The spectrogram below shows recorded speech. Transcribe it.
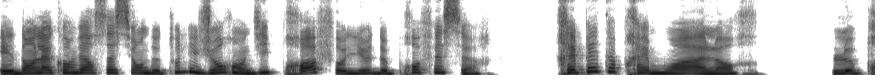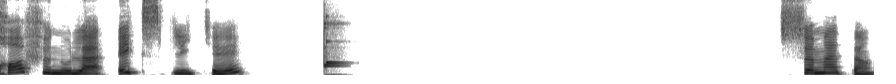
et dans la conversation de tous les jours, on dit prof au lieu de professeur. Répète après moi alors. Le prof nous l'a expliqué ce matin.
